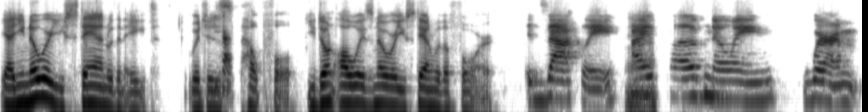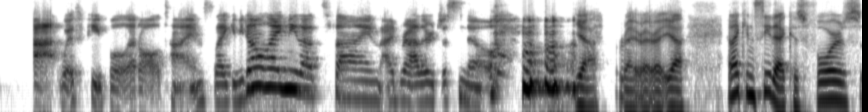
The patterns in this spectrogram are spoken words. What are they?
Yeah. You know where you stand with an eight, which is Yeah. helpful. You don't always know where you stand with a four. exactly Yeah. i love knowing where i'm at with people at all times. Like if you don't like me that's fine. I'd rather just know. Yeah right right right yeah. And i can see that because fours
